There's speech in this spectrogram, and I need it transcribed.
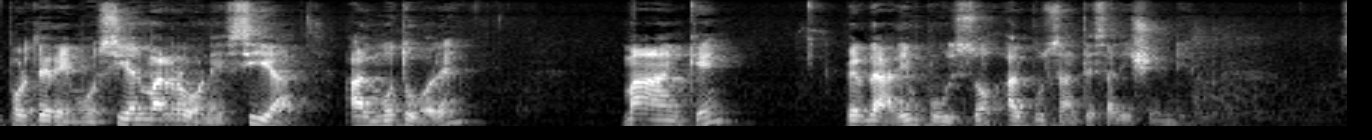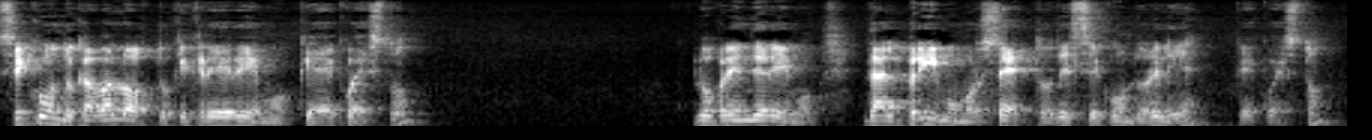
porteremo sia il marrone sia al motore ma anche per dare impulso al pulsante sali scendi. Secondo cavallotto che creeremo che è questo lo prenderemo dal primo morsetto del secondo relè che è questo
